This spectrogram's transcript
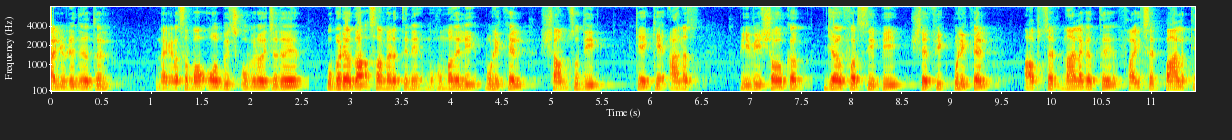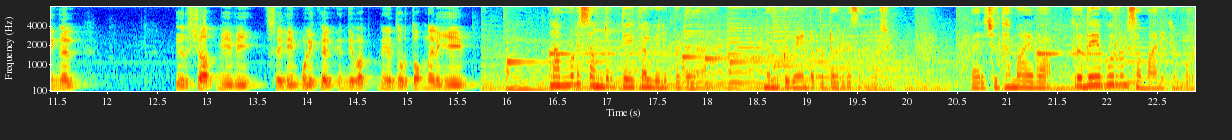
അലിയുടെ നേതൃത്വത്തിൽ നഗരസഭ ഓഫീസ് ഉപരോധിച്ചത് ഉപരോധ സമരത്തിന് Muhammad Ali Pulikkal Shamsuddin K K Anas P V Shoukath Jafar C P Shefeeq Pulikkal Afsal Nalakath Faisal Palathingal Irshad V V Saleem Pulikkal എന്നിവർ നേതൃത്വം നൽകി. നമ്മുടെ സംതൃപ്തിയേക്കാൾ വിലപ്പെട്ടതാണ് നമുക്ക് വേണ്ടപ്പെട്ടവരുടെ സന്തോഷം. പരിശുദ്ധമായവ ഹൃദയപൂർവം സമ്മാനിക്കുമ്പോൾ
